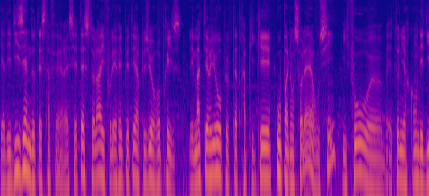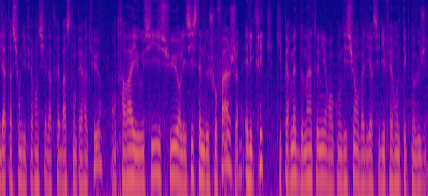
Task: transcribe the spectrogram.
Il y a des dizaines de tests à faire et ces tests-là, il faut les répéter à plusieurs reprises. Les matériaux peuvent être appliqués aux panneaux solaires aussi. Il faut euh, ben, tenir compte des dilatations différentielles à très basse température. On travaille aussi sur les systèmes de chauffage électrique qui permettent de maintenir en condition, on va dire, ces différentes technologies.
